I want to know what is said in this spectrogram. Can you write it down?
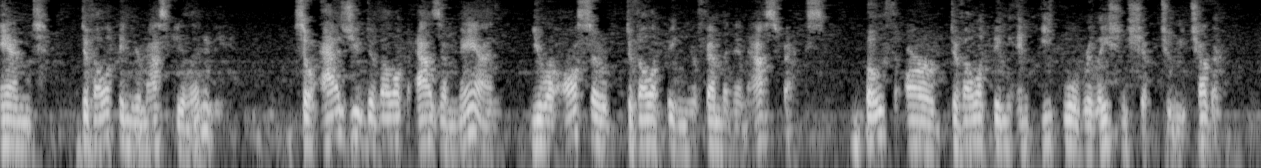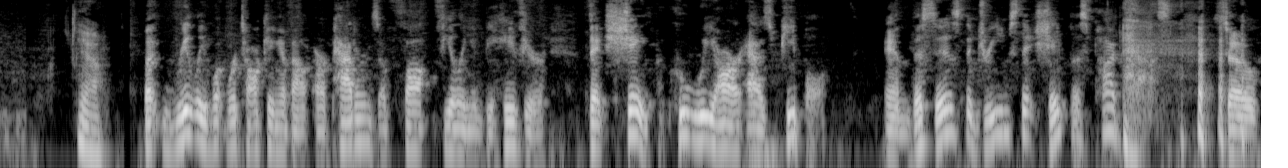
and developing your masculinity. So as you develop as a man, you are also developing your feminine aspects. Both are developing an equal relationship to each other. Yeah. But really, what we're talking about are patterns of thought, feeling, and behavior that shape who we are as people. And this is the Dreams That Shape Us podcast. so,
